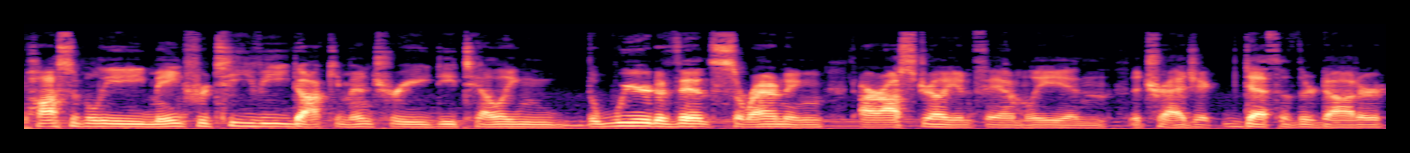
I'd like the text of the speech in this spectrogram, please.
possibly made for TV documentary detailing the weird events surrounding our Australian family and the tragic death of their daughter.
